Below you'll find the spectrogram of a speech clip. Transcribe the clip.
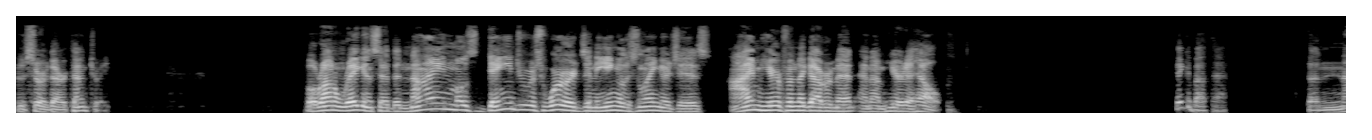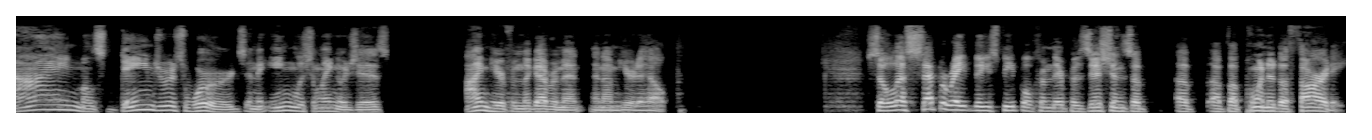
who served our country. Well, Ronald Reagan said the nine most dangerous words in the English language is I'm here from the government and I'm here to help. Think about that. The nine most dangerous words in the English language is I'm here from the government and I'm here to help. So let's separate these people from their positions of, of, of appointed authority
